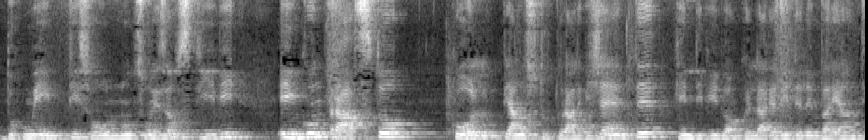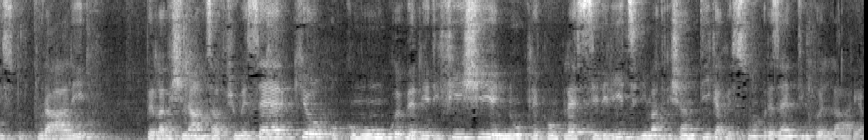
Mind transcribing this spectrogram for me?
documenti sono, non sono esaustivi e in contrasto col piano strutturale vigente che individua in quell'area lì delle invarianti strutturali per la vicinanza al fiume Serchio o comunque per gli edifici e nuclei complessi edilizi di matrice antica che sono presenti in quell'area.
